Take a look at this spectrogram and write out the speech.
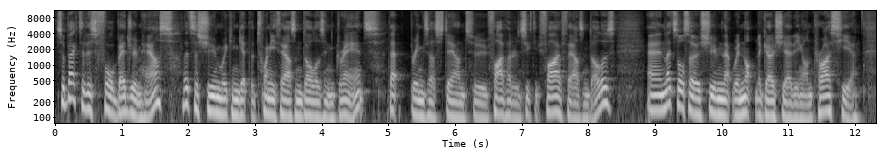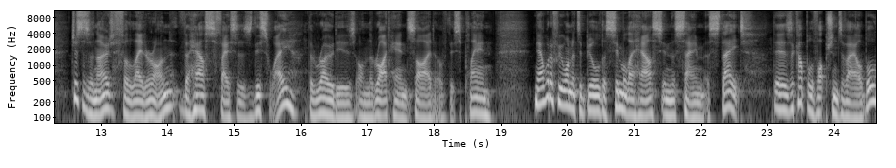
So back to this four-bedroom house. Let's assume we can get the $20,000 in grants. That brings us down to $565,000. And let's also assume that we're not negotiating on price here. Just as a note for later on, the house faces this way. The road is on the right-hand side of this plan. Now what if we wanted to build a similar house in the same estate? There's a couple of options available.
